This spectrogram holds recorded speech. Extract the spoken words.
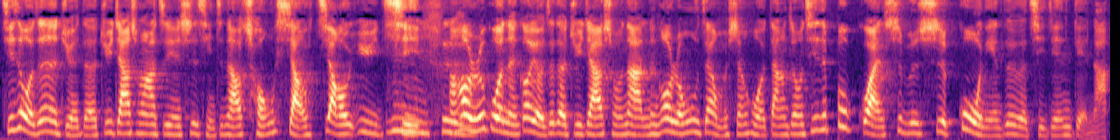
其实我真的觉得居家收纳这件事情，真的要从小教育起。嗯、然后，如果能够有这个居家收纳，能够融入在我们生活当中，其实不管是不是过年这个期间点啊，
